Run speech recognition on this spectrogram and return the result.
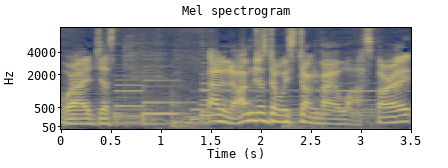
Or I just... I don't know. I'm just always stung by a wasp, alright?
